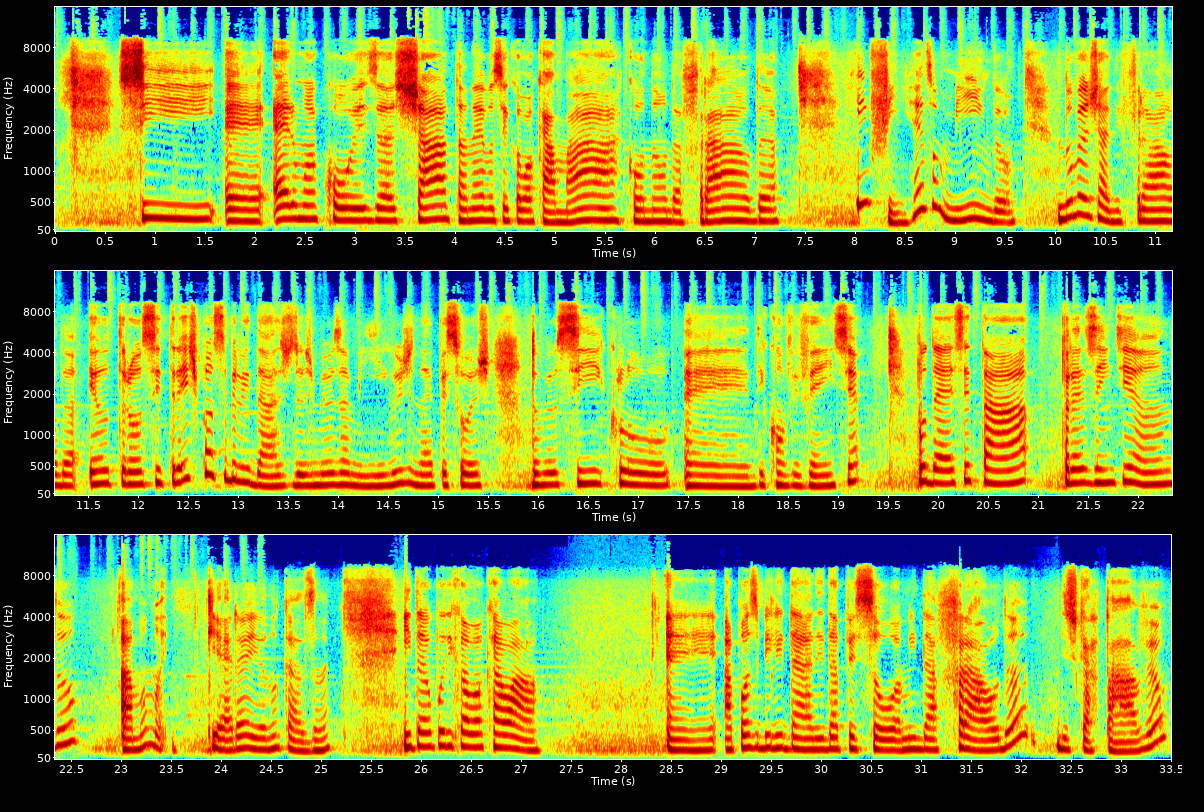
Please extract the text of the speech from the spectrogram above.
Se é, era uma coisa chata, né, você colocar a marca ou não da fralda. Enfim, resumindo, no meu chá de fralda, eu trouxe três possibilidades dos meus amigos, né, pessoas do meu ciclo é, de convivência, pudesse estar presenteando a mamãe, que era eu no caso, né? Então eu pude colocar lá é, a possibilidade da pessoa me dar fralda descartável,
